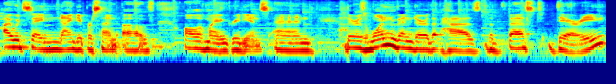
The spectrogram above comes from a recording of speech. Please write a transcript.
I would say 90% of all of my ingredients. And there's one vendor that has the best dairy.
